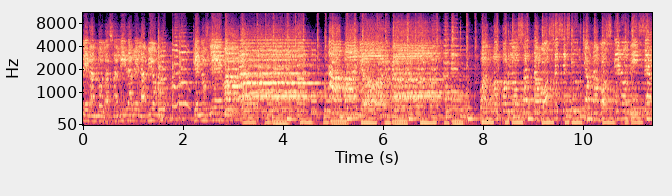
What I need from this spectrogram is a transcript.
esperando la salida del avión que nos llevará a Mallorca. Cuando por los altavoces se escucha una voz que nos dice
